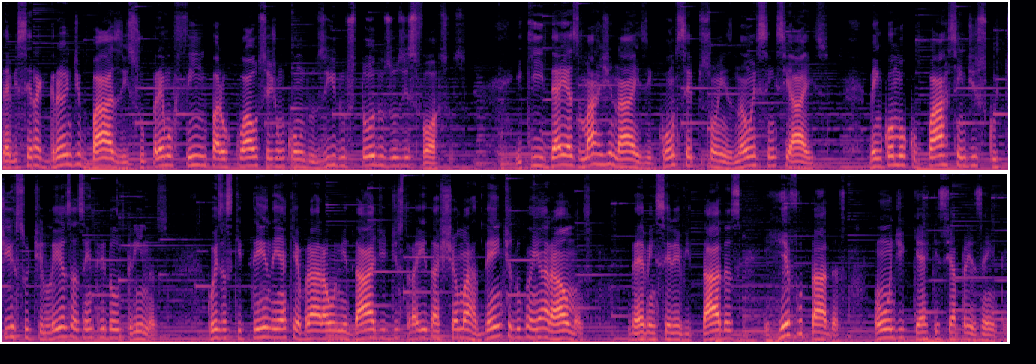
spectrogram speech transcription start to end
deve ser a grande base e supremo fim para o qual sejam conduzidos todos os esforços, e que ideias marginais e concepções não essenciais, bem como ocupar-se em discutir sutilezas entre doutrinas, coisas que tendem a quebrar a unidade e distrair da chama ardente do ganhar almas, devem ser evitadas e refutadas onde quer que se apresentem.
